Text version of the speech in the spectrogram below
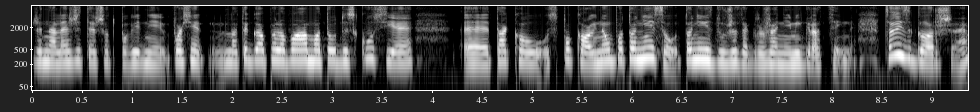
że należy też odpowiednie, właśnie dlatego apelowałam o tą dyskusję taką spokojną, bo to nie są, to nie jest duże zagrożenie migracyjne. Co jest gorsze,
